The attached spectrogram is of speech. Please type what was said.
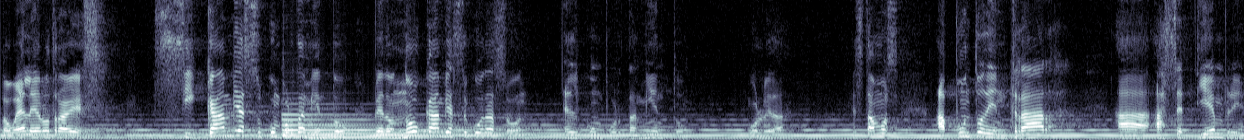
Lo voy a leer otra vez. Si cambias tu comportamiento pero no cambias tu corazón, el comportamiento volverá. Estamos a punto de entrar a, septiembre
